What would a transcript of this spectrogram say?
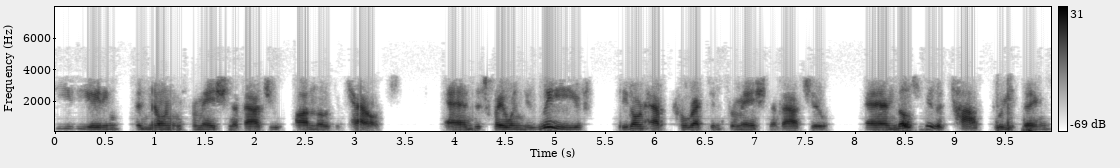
deviating the known information about you on those accounts. And this way when you leave, you don't have correct information about you. And those would be the top three things.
